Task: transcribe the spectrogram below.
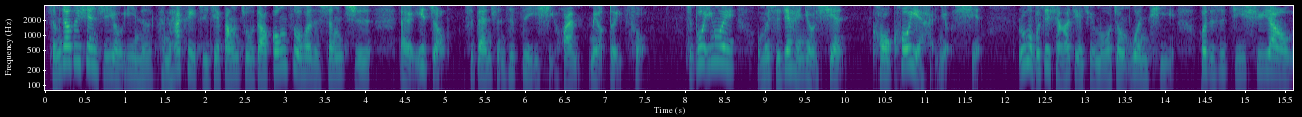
什么叫对现实有益呢？可能它可以直接帮助到工作或者升职。那有一种是单纯是自己喜欢，没有对错。只不过因为我们时间很有限，口口也很有限。如果不是想要解决某种问题，或者是急需要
